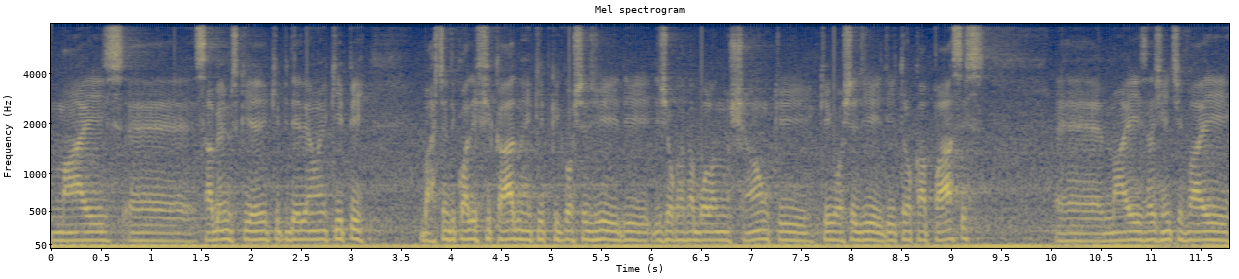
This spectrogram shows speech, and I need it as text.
mas é, sabemos que a equipe dele é uma equipe bastante qualificada, uma equipe que gosta de, de, de jogar com a bola no chão, que, que gosta de, de trocar passes. É, mas a gente vai,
